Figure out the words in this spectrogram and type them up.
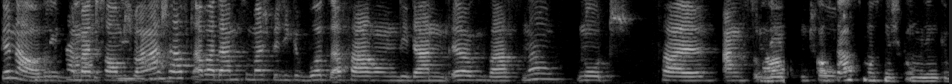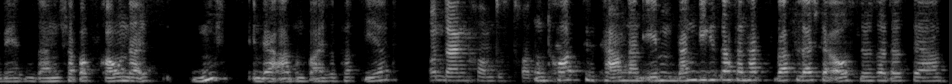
Genau, das kann bei Traumschwangerschaft, aber dann zum Beispiel die Geburtserfahrungen, die dann irgendwas, ne, Notfall, Angst um ja, Leben Tod. Auch das muss nicht unbedingt gewesen sein. Ich habe auch Frauen, da ist nichts in der Art und Weise passiert. Und dann kommt es trotzdem. Und trotzdem kam dann eben, dann wie gesagt, dann hat, war vielleicht der Auslöser, dass der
